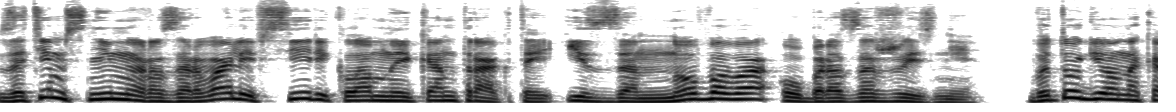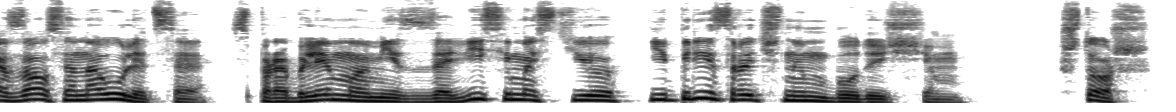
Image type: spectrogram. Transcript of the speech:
Затем с ним разорвали все рекламные контракты из-за нового образа жизни. В итоге он оказался на улице, с проблемами с зависимостью и призрачным будущим. Что ж,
